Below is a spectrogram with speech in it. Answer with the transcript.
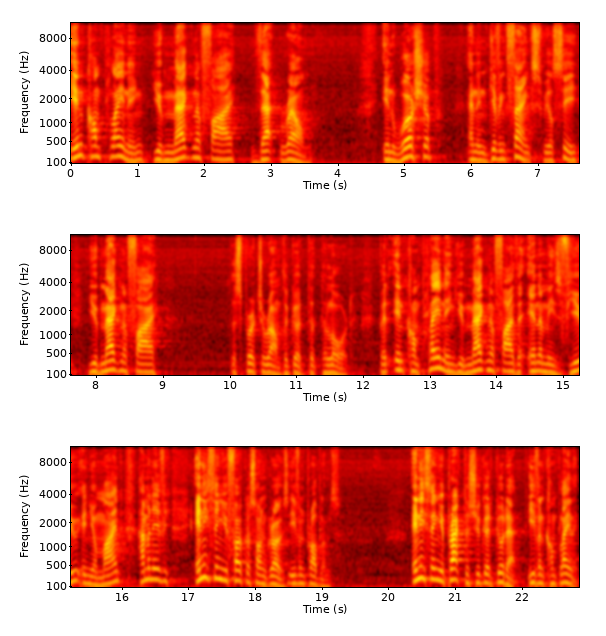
In complaining, you magnify that realm. In worship and in giving thanks, we'll see, you magnify the spiritual realm, the good, the, the Lord. But in complaining, you magnify the enemy's view in your mind. How many of you, anything you focus on grows, even problems? Anything you practice, you get good at, even complaining.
